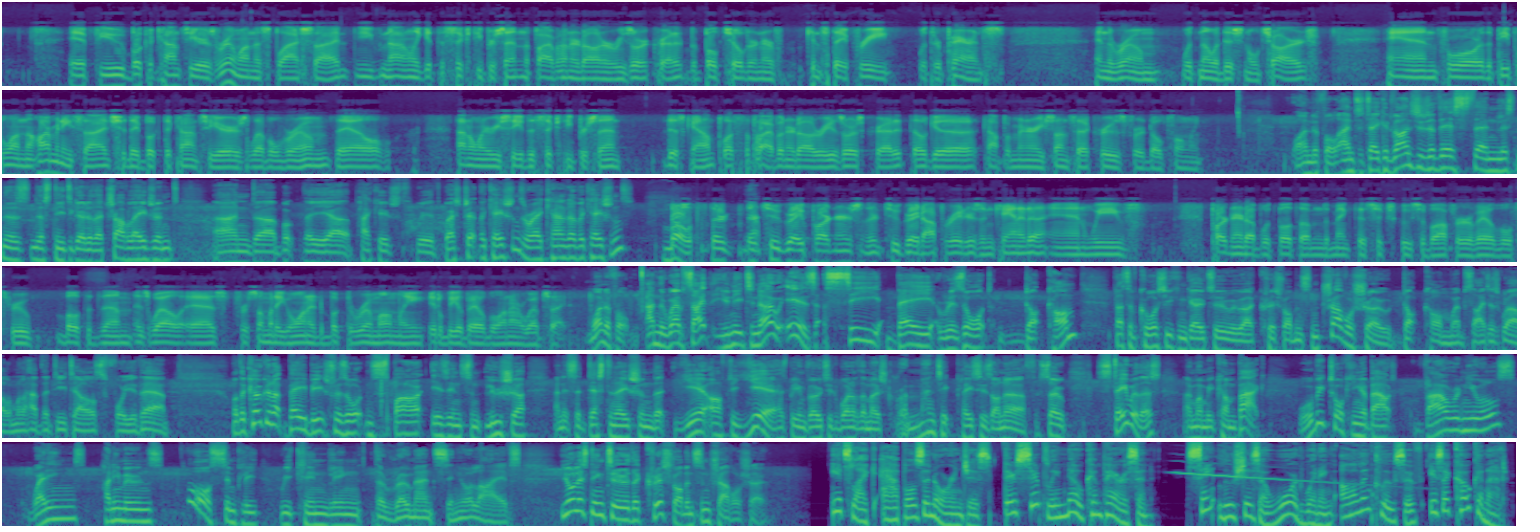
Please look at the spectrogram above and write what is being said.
if you book a concierge room on the splash side, you not only get the 60% and the $500 resort credit, but both children are can stay free with their parents in the room with no additional charge. And for the people on the Harmony side, should they book the concierge level room, they'll not only receive the 60% discount plus the $500 resource credit, they'll get a complimentary sunset cruise for adults only. Wonderful. And to take advantage of this, then listeners just need to go to their travel agent and uh, book the uh, package with WestJet Vacations or Air Canada Vacations. Both. They're they're two great partners. They're two great operators in Canada, and we've partnered up with both of them to make this exclusive offer available through both of them, as well as for somebody who wanted to book the room only, it'll be available on our website. Wonderful. And the website that you need to know is cbayresort.com. Plus, of course, you can go to uh, chrisrobinsontravelshow.com website as well, and we'll have the details for you there. Well, the Coconut Bay Beach Resort and Spa is in St. Lucia, and it's a destination that year after year has been voted one of the most romantic places on earth. So stay with us, and when we come back, we'll be talking about vow renewals, weddings, honeymoons, or simply rekindling the romance in your lives. You're listening to the Chris Robinson Travel Show. It's like apples and oranges. There's simply no comparison. St. Lucia's award winning all inclusive is a coconut.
